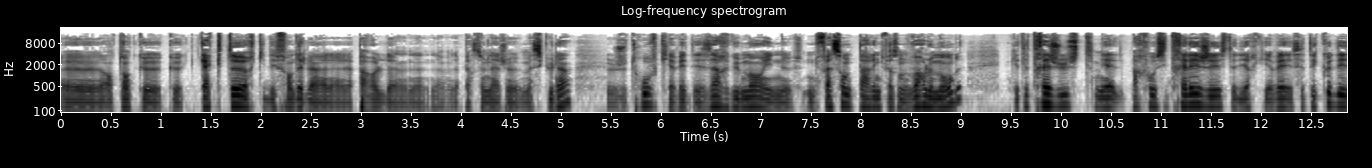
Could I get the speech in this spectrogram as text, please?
euh, en tant que qu'acteur qui défendait la, la, la parole d'un personnage masculin, je trouve qu'il y avait des arguments, une, une, façon de parler, une façon de voir le monde qui était très juste, mais parfois aussi très léger, c'est-à-dire qu'il y avait, c'était que des,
